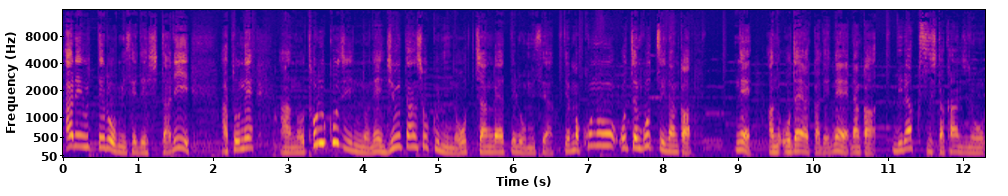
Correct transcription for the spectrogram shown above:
あれ売ってるお店でしたり、あとね、あの、トルコ人のね、絨毯職人のおっちゃんがやってるお店あって、まあ、このおっちゃんごっついなんか、ね、あの、穏やかでね、なんか、リラックスした感じの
